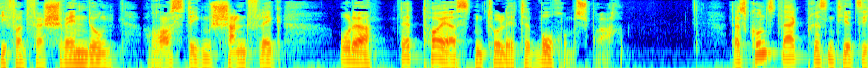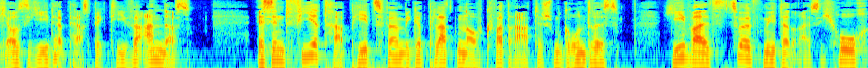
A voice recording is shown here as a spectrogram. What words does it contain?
die von Verschwendung, rostigem Schandfleck oder der teuersten Toilette Bochums sprachen. Das Kunstwerk präsentiert sich aus jeder Perspektive anders. Es sind vier trapezförmige Platten auf quadratischem Grundriss, jeweils 12,30 Meter hoch,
